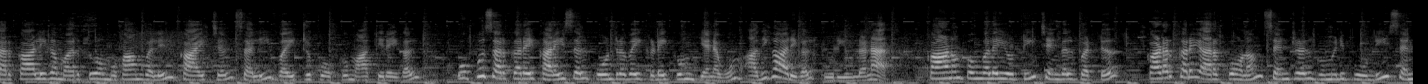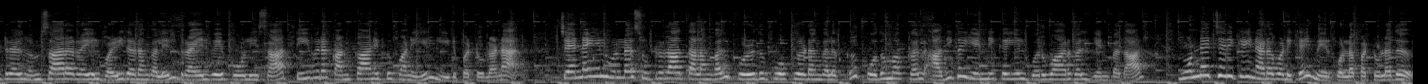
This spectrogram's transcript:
தற்காலிக மருத்துவ முகாம்களில் காய்ச்சல் சளி வயிற்றுப்போக்கு மாத்திரைகள் உப்பு சர்க்கரை கரைசல் போன்றவை கிடைக்கும் எனவும் அதிகாரிகள் கூறியுள்ளனர். காணும் பொங்கலையொட்டி செங்கல்பட்டு கடற்கரை அரக்கோணம் சென்ட்ரல் கும்மிடிப்பூண்டி சென்ட்ரல் மின்சார ரயில் வழித்தடங்களில் ரயில்வே போலீசார் தீவிர கண்காணிப்பு பணியில் ஈடுபட்டுள்ளனர். சென்னையில் உள்ள சுற்றுலா தலங்கள் பொழுதுபோக்கு இடங்களுக்கு பொதுமக்கள் அதிக எண்ணிக்கையில் வருவார்கள் என்பதால் முன்னெச்சரிக்கை நடவடிக்கை மேற்கொள்ளப்பட்டுள்ளது.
